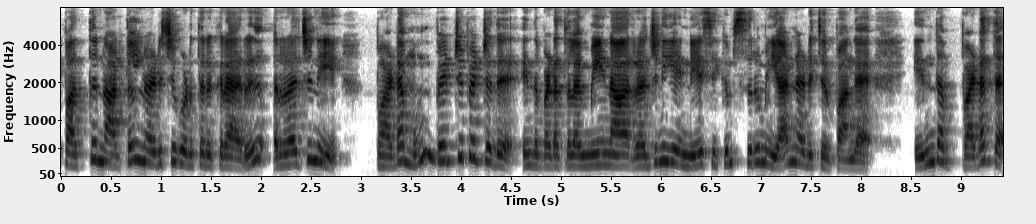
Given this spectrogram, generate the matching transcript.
பத்து நாட்கள் நடிச்சு கொடுத்திருக்கிறாரு ரஜினி. படமும் வெற்றி பெற்றது. இந்த படத்துல மீனா ரஜினியை நேசிக்கும் சிறுமியா நடிச்சிருப்பாங்க. இந்த படத்தை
